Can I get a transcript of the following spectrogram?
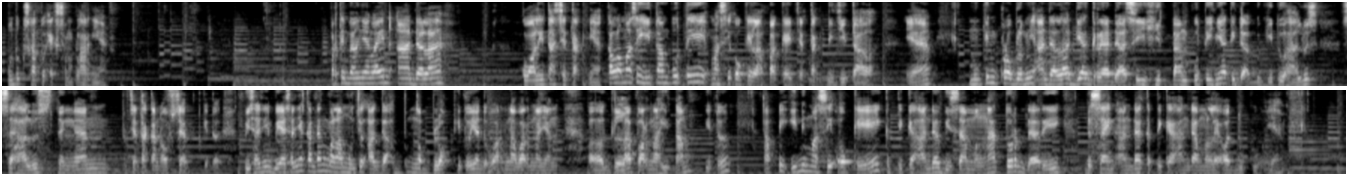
untuk satu eksemplarnya. Pertimbangan yang lain adalah kualitas cetaknya. Kalau masih hitam putih masih oke okay lah pakai cetak digital ya. Mungkin problemnya adalah dia gradasi hitam putihnya tidak begitu halus sehalus dengan percetakan offset gitu. Biasanya biasanya kadang malah muncul agak ngeblok gitu ya untuk warna-warna yang uh, gelap warna hitam gitu. Tapi ini masih oke okay ketika Anda bisa mengatur dari desain Anda ketika Anda melayout buku ya.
